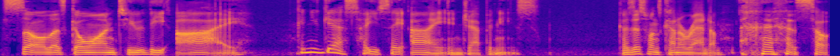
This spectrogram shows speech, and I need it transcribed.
So let's go on to the eye. Can you guess how you say eye in Japanese? Because this one's kind of random. so,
